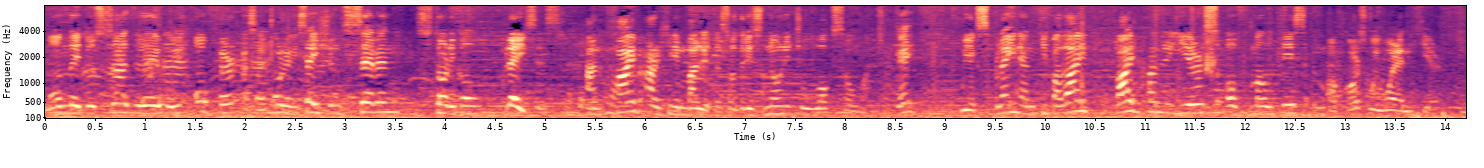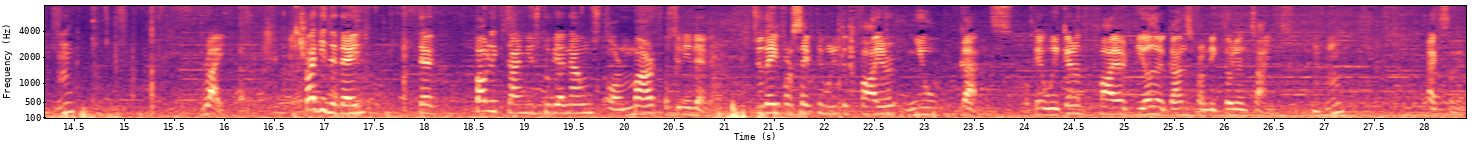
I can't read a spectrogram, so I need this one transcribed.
Monday to Saturday, we offer, as an organization, seven historical places, and five are here in Valletta, so there is no need to walk so much. Okay? We explain and keep alive 500 years of Maltese. Of course, we weren't here. Mhm. Right. Back in the day, the public time used to be announced or on March 2011. Today, for safety, we need to fire new guns. Okay, we cannot fire the other guns from Victorian times. Mhm. Excellent.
